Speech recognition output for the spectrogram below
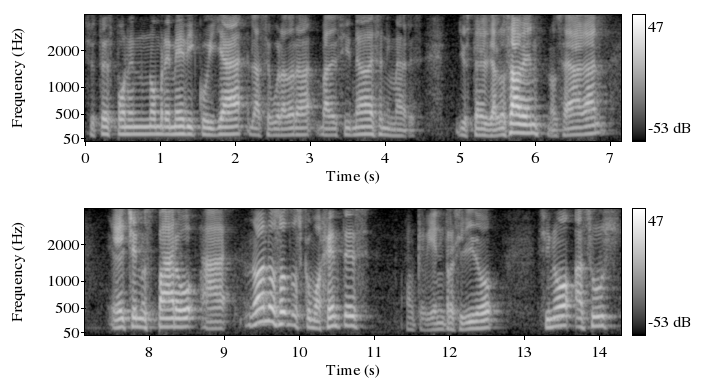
Si ustedes ponen un nombre médico y ya la aseguradora va a decir, nada, eso ni madres. Y ustedes ya lo saben, no se hagan. Échenos paro a, no a nosotros como agentes, aunque bien recibido, sino a sus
